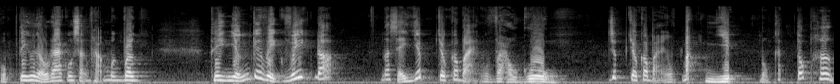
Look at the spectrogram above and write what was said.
mục tiêu đầu ra của sản phẩm, vân vân. Thì những cái việc viết đó nó sẽ giúp cho các bạn vào guồng giúp cho các bạn bắt nhịp một cách tốt hơn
